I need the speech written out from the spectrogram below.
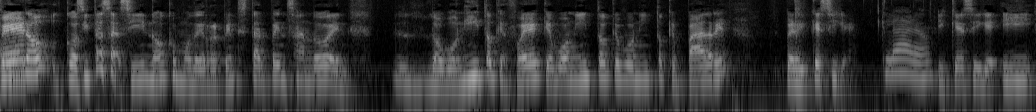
Pero cositas así, ¿no? Como de repente estar pensando en lo bonito que fue, qué bonito, qué bonito, qué padre. Pero ¿y qué sigue? Claro. ¿Y qué sigue? Y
